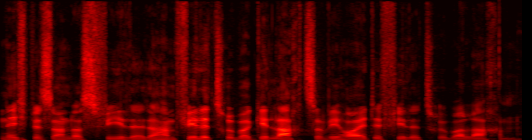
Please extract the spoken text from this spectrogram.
Nicht besonders viele. Da haben viele drüber gelacht, so wie heute viele drüber lachen.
